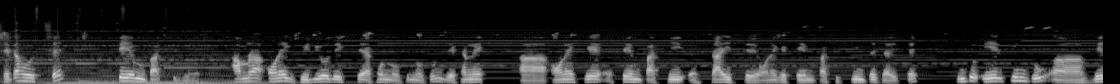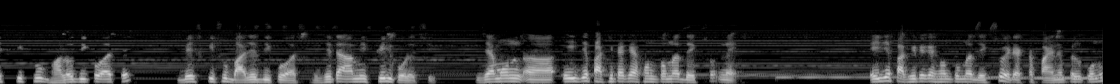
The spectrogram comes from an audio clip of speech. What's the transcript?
সেটা হচ্ছে টেম পাখি নিয়ে। আমরা অনেক ভিডিও দেখছি এখন নতুন নতুন, যেখানে অনেকে টেম পাখি চাইছে, অনেকে টেম পাখি কিনতে চাইছে। কিন্তু এর কিন্তু বেশ কিছু ভালো দিকও আছে, বেশ কিছু বাজে দিকও আছে, যেটা আমি ফিল করেছি। যেমন এই যে পাখিটাকে এখন তোমরা দেখছ নে এই যে পাখিটাকে এখন তোমরা দেখছ, এটা একটা পাইনাপেল কোনো।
